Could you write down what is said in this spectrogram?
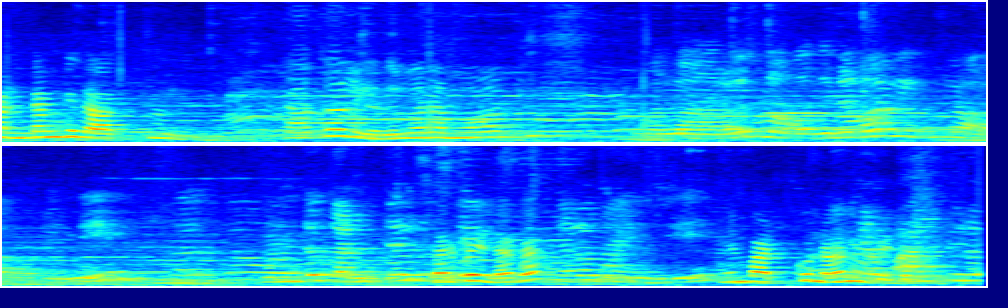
కంఠంకి తాకుతుంది. తాకాలి కదా మరి సరిపోయిందాక అయింది. నేను పట్టుకున్నాను నువ్వు పెట్టు. భక్తులు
